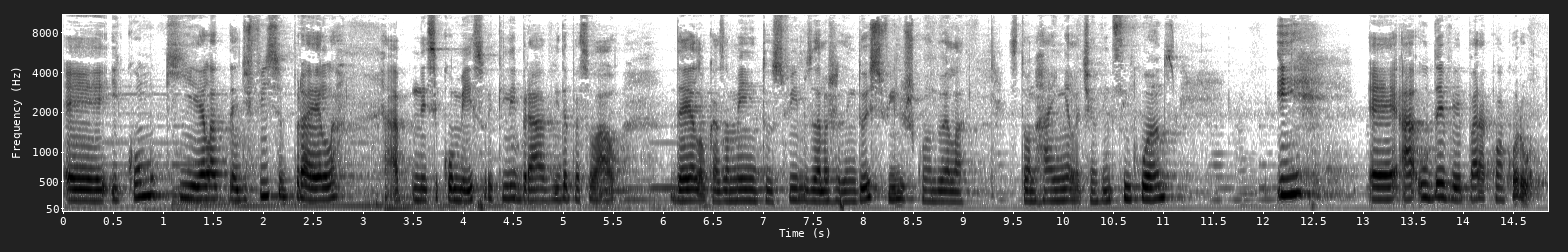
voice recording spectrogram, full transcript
é, e como que ela é difícil para ela nesse começo, equilibrar a vida pessoal dela, o casamento, os filhos. Ela já tem dois filhos quando ela se torna rainha, ela tinha 25 anos. E é, a, o dever para com a coroa.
